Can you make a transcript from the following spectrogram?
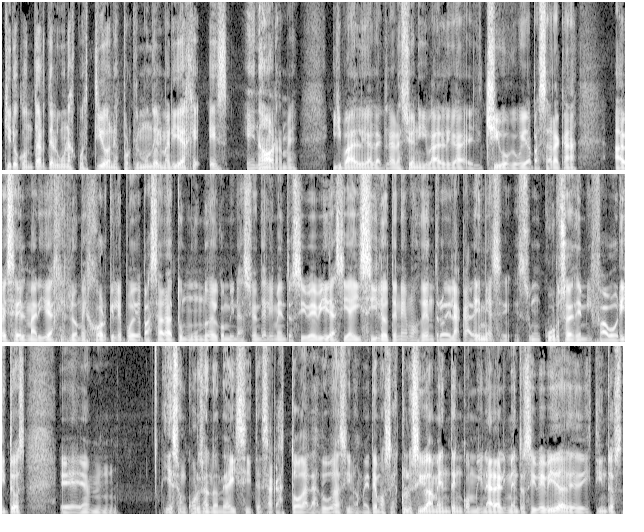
quiero contarte algunas cuestiones porque el mundo del maridaje es enorme y valga la aclaración y valga el chivo que voy a pasar acá a veces el maridaje es lo mejor que le puede pasar a tu mundo de combinación de alimentos y bebidas y ahí sí lo tenemos dentro de la academia. Es, un curso, es de mis favoritos. Em, y es un curso en donde ahí sí te sacas todas las dudas y nos metemos exclusivamente en combinar alimentos y bebidas de distintos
